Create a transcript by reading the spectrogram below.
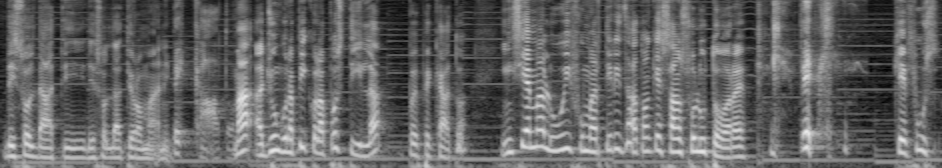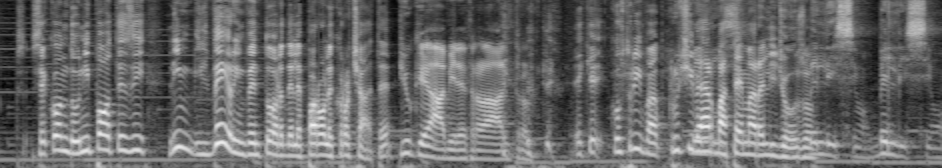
dei soldati, dei soldati romani. Peccato. Ma aggiungo una piccola postilla, poi peccato, insieme a lui fu martirizzato anche San Solutore, Perché? che fu, secondo un'ipotesi, il vero inventore delle parole crociate Più che abile, tra l'altro. e che costruiva cruciverba a tema religioso. Bellissimo, bellissimo.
